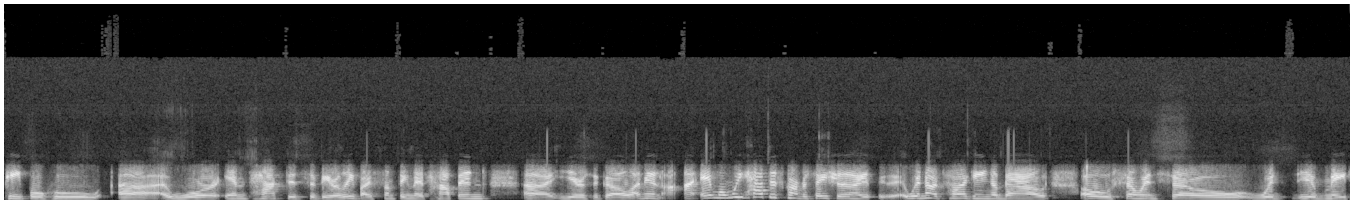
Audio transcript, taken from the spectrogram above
people who uh, were impacted severely by something that happened uh, years ago. I mean, I, and when we have this conversation, I, we're not talking about oh, so and so would you made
